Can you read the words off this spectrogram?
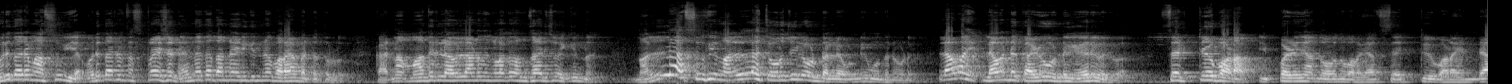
ഒരു തരം അസൂയ ഒരു തരം ഫ്രസ്ട്രേഷൻ എന്നൊക്കെ തന്നെ എനിക്ക് ഇതിനെ പറയാൻ പറ്റത്തുള്ളൂ. കാരണം അമ്മാതിരി ലെവലിലാണ് നിങ്ങളൊക്കെ സംസാരിച്ച് വെക്കുന്നത്. നല്ല അസൂയ നല്ല ചൊറിച്ചിലും ഉണ്ടല്ലോ ഉണ്ണി മൂന്നിനോട് ലവൻ ലവന്റെ കഴിവുണ്ട് കയറി വരിക സെറ്റ് പടം. ഇപ്പോഴും ഞാൻ തുറന്നു പറയാം സെറ്റ് പടം എന്റെ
